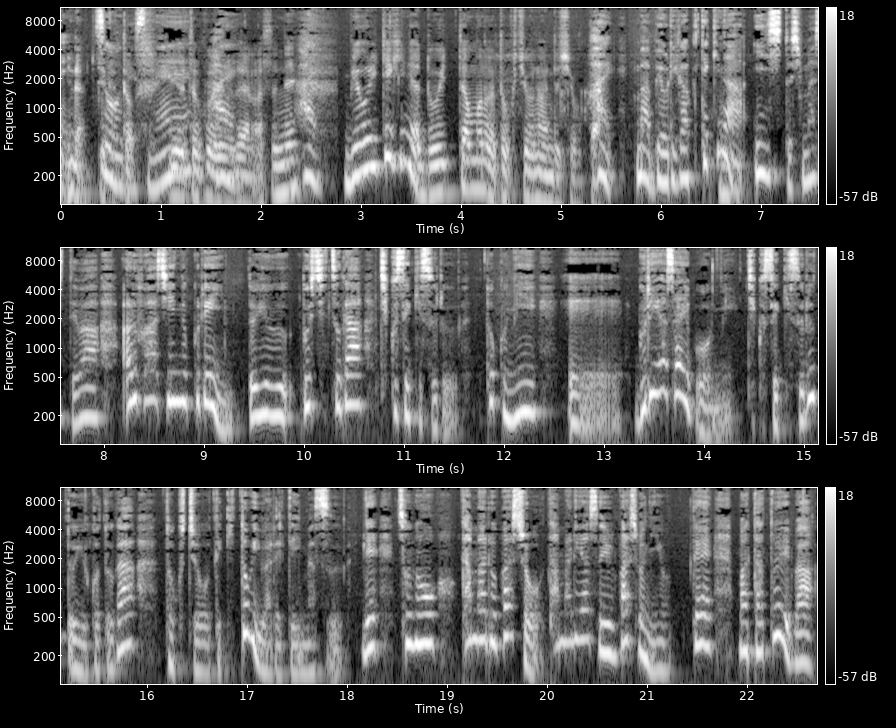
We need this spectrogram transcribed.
名になっている、はいというところでございますね、はいはい病理的にはどういったものが特徴なんでしょうか？はい。まあ、病理学的な因子としましては、アルファシヌクレインという物質が蓄積する。特に、えーグリア細胞に蓄積するということが特徴的と言われています。で、その溜まる場所、溜まりやすい場所によって、まあ、例えば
